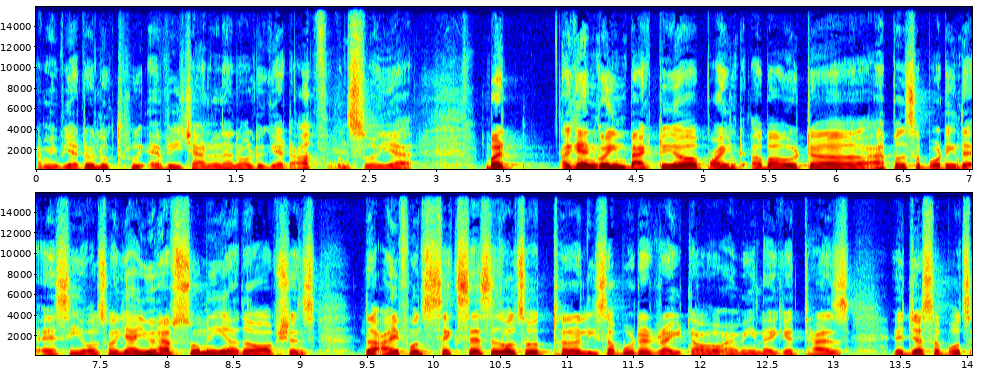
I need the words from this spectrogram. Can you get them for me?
I mean, we had to look through every channel and all to get our phones. So yeah, but again, going back to your point about uh, Apple supporting the SE, also yeah, you have so many other options. The iPhone 6s is also thoroughly supported right now. I mean, like it has, it just supports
